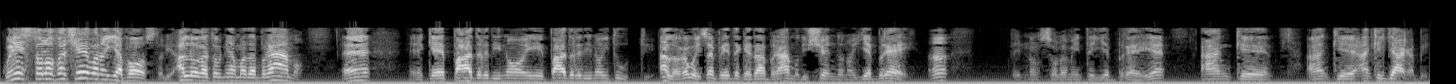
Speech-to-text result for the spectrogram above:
questo lo facevano gli apostoli. Allora torniamo ad Abramo, eh, eh, che è padre di, noi, padre di noi tutti. Allora voi sapete che da Abramo discendono gli ebrei, e non solamente gli ebrei, anche, anche, anche gli arabi.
